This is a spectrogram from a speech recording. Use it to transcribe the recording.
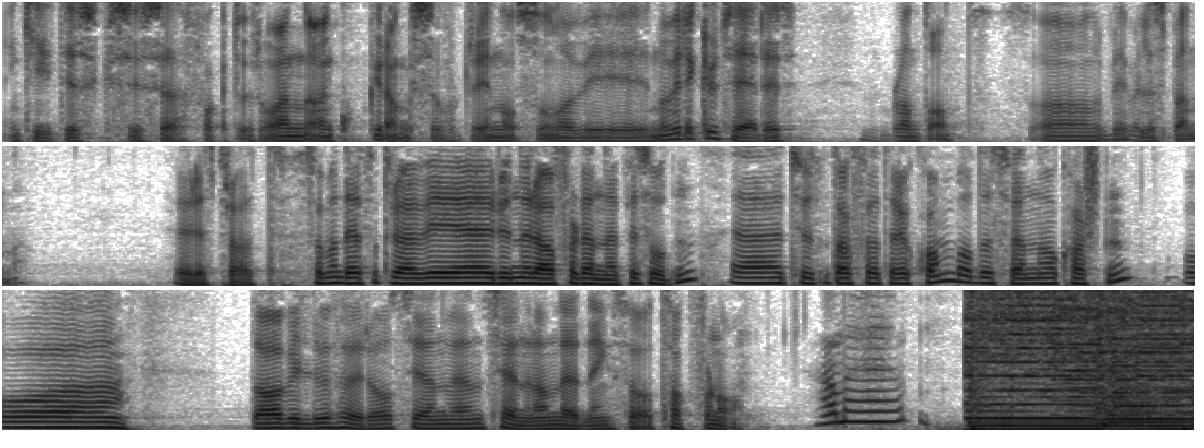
en kritisk suksessfaktor, og en, en konkurransefortrinn også når vi, når vi rekrutterer, bl.a. Så det blir veldig spennende høres bra ut. Så med det så tror jeg vi runder av for denne episoden. Eh, tusen takk for at dere kom, både Sven og Karsten. Og eh, da vil du høre oss igjen ved en senere anledning, så takk for nå. Ha det.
